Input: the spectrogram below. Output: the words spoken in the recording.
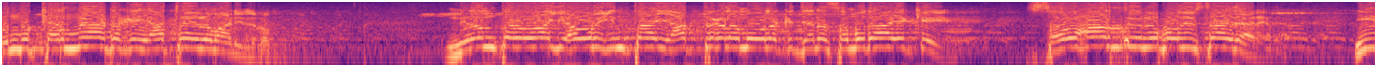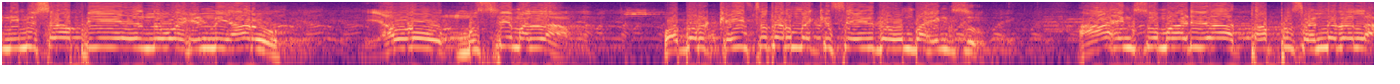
ಒಂದು ಕರ್ನಾಟಕ ಯಾತ್ರೆಯನ್ನು ಮಾಡಿದರು. ನಿರಂತರವಾಗಿ ಅವರು ಇಂಥ ಯಾತ್ರೆಗಳ ಮೂಲಕ ಜನ ಸಮುದಾಯಕ್ಕೆ ಸೌಹಾರ್ದತೆಯನ್ನು ಬೋಧಿಸ್ತಾ ಇದ್ದಾರೆ. ಈ ನಿಮಿಷ ಪ್ರಿಯೆ ಎನ್ನುವ ಹೆಣ್ಣು ಯಾರು? ಅವರು ಮುಸ್ಲಿಂ ಅಲ್ಲ. ಒಬ್ಬರು ಕ್ರೈಸ್ತ ಧರ್ಮಕ್ಕೆ ಸೇರಿದ ಒಬ್ಬ ಹೆಂಗಸು. ಆ ಹೆಂಗಸು ಮಾಡಿದ ತಪ್ಪು ಸಣ್ಣದಲ್ಲ.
